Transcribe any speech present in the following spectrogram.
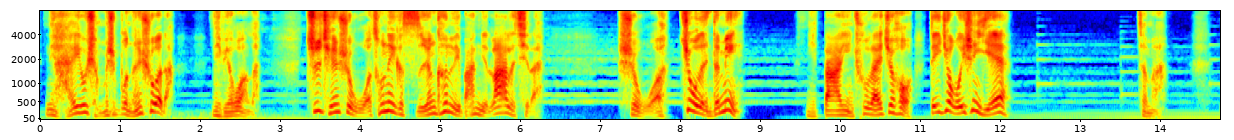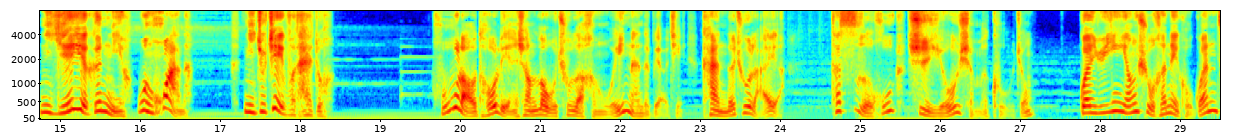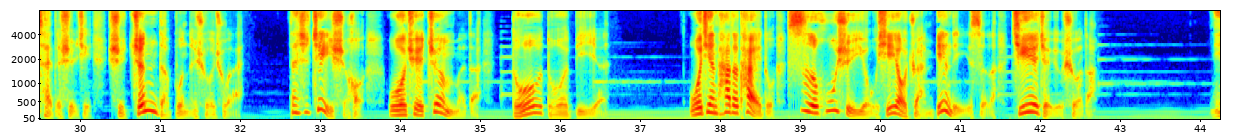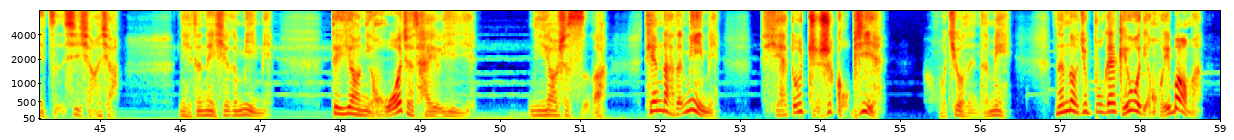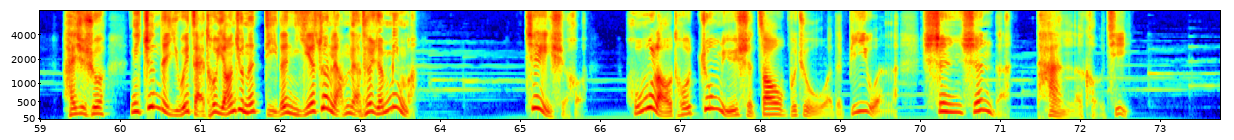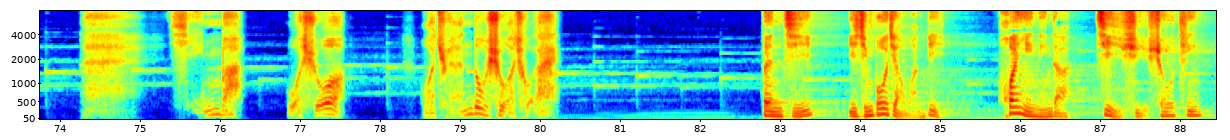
你还有什么是不能说的？你别忘了，之前是我从那个死人坑里把你拉了起来，是我救了你的命。你答应出来之后得叫我一声爷。怎么，你爷爷跟你问话呢？你就这副态度？胡老头脸上露出了很为难的表情，看得出来呀，他似乎是有什么苦衷。关于阴阳术和那口棺材的事情，是真的不能说出来。但是这时候我却这么的咄咄逼人。我见他的态度似乎是有些要转变的意思了，接着又说道：“你仔细想想，你的那些个秘密。”得要你活着才有意义，你要是死了，天大的秘密也都只是狗屁。我救了你的命，难道就不该给我点回报吗？还是说你真的以为宰头羊就能抵得你爷孙俩的两条人命吗？这时候，胡老头终于是遭不住我的逼问了，深深的叹了口气：“唉，行吧，我说。”我全都说出来。本集已经播讲完毕，欢迎您的继续收听。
